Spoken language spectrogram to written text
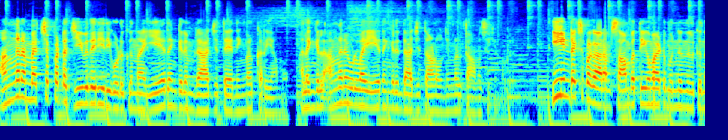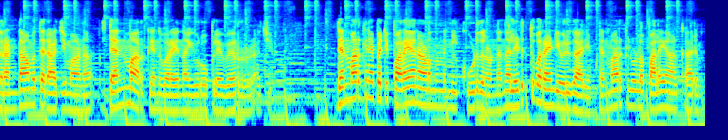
അങ്ങനെ മെച്ചപ്പെട്ട ജീവിത രീതി കൊടുക്കുന്ന ഏതെങ്കിലും രാജ്യത്തെ നിങ്ങൾക്കറിയാമോ? അല്ലെങ്കിൽ അങ്ങനെയുള്ള ഏതെങ്കിലും രാജ്യത്താണോ നിങ്ങൾ താമസിക്കുന്നത്? ഈ ഇൻഡെക്സ് പ്രകാരം സാമ്പത്തികമായിട്ട് മുന്നിൽ നിൽക്കുന്ന രണ്ടാമത്തെ രാജ്യമാണ് ഡെൻമാർക്ക് എന്ന് പറയുന്ന യൂറോപ്പിലെ വേറൊരു രാജ്യം. ഡെൻമാർക്കിനെ പറ്റി പറയാനാണെന്നുണ്ടെങ്കിൽ കൂടുതലുണ്ട്. എന്നാൽ എടുത്തു പറയേണ്ട ഒരു കാര്യം ഡെൻമാർക്കിലുള്ള പല ആൾക്കാരും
